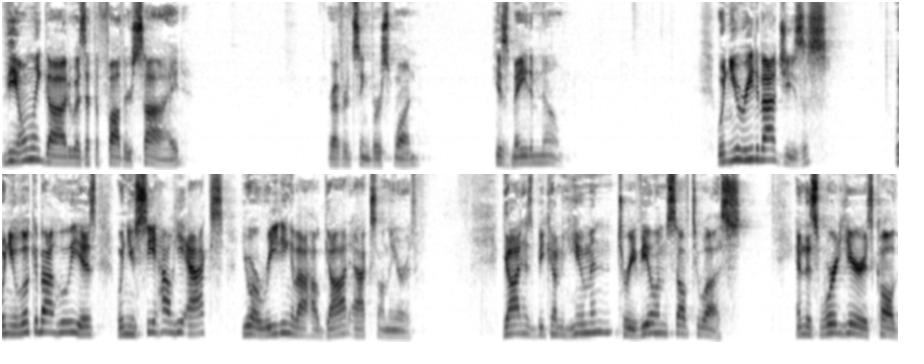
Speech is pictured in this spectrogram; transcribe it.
the only God who is at the Father's side, referencing verse 1, he has made him known. When you read about Jesus, when you look about who he is, when you see how he acts, you are reading about how God acts on the earth. God has become human to reveal himself to us. And this word here is called,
